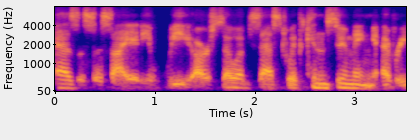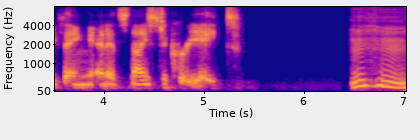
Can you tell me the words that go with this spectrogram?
as a society. We are so obsessed with consuming everything, and it's nice to create. Hmm.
